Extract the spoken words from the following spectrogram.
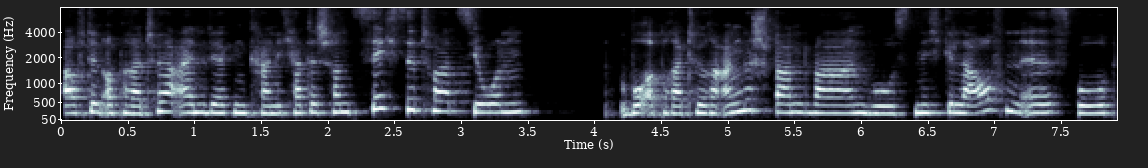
auf den Operateur einwirken kann. Ich hatte schon zig Situationen, wo Operateure angespannt waren, wo es nicht gelaufen ist, wo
